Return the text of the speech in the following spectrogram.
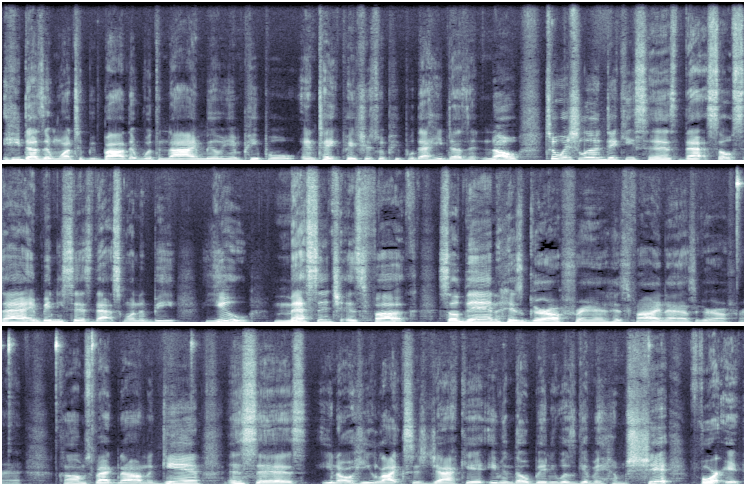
he doesn't want to be bothered with 9 million people and take pictures with people that he doesn't know. To which Lil Dicky says, That's so sad. And Benny says, That's going to be you. Message is fuck. So then his girlfriend, his fine ass girlfriend, comes back down again and says, you know, he likes his jacket, even though Benny was giving him shit for it.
